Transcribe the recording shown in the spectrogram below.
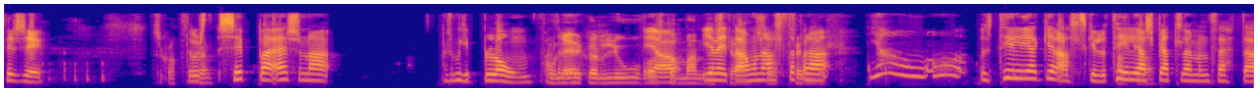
fyrir sig. sko, Þú veist, Sippa er svona, svo mikið blóm, hún fattur er eitthvað ljúfasta Já, manneskja ég veit það, hún er svo alltaf bara, já, ó, til ég að gera allt, skilur, til ég að spjalla um hann þetta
